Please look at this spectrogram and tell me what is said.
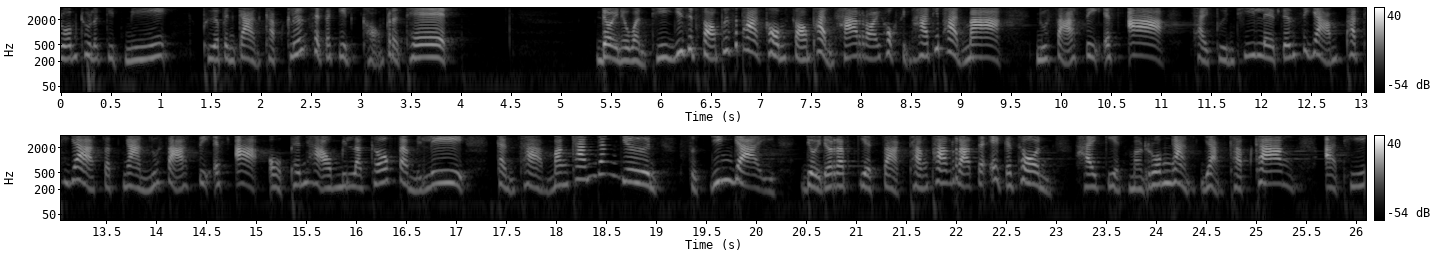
ร่วมธุรกิจนี้ เพื่อเป็นการขับเคลื่อนเศรษฐกิจของประเทศโดยในวันที่ 22 พฤษภาคม 2565 ที่ผ่านมา นุสา CSR ใช้พื้นที่เลเจนด์สยามพัทยาจัดงานนุสา CSR Open House Miracle Family กัญชามังคั่งยั่งยืน สุดยิ่งใหญ่ โดยได้รับเกียรติจากทั้งภาครัฐและเอกชน ให้เกียรติมาร่วมงานอย่างคับข้างอาทิ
